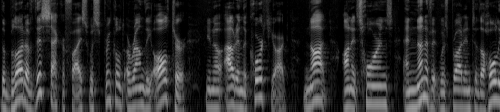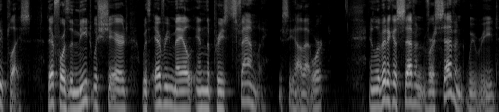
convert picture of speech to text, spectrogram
the blood of this sacrifice was sprinkled around the altar you know, out in the courtyard, not on its horns, and none of it was brought into the holy place. Therefore, the meat was shared with every male in the priest's family. You see how that worked? In Leviticus 7, verse 7, we read,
